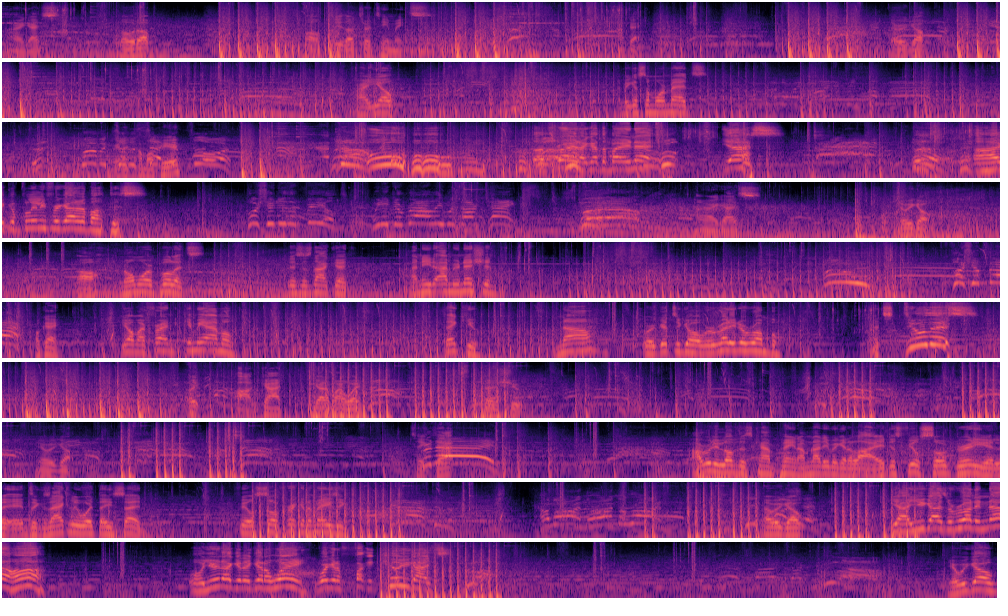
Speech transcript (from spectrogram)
Alright, guys. Load up. Oh, see, that's our teammates. Okay. There we go. Alright, yo. Let me get some more meds. Moving We're to gonna the come up second here. floor! Ooh! That's right, I got the bayonet. Yes! I completely forgot about this. Push into the field! We need to rally with our tanks! Spread out! Alright, guys. Here we go. Oh, no more bullets. This is not good. I need ammunition. Move! Push him back! Okay. Yo, my friend, give me ammo. Thank you. Now, we're good to go. We're ready to rumble. Let's do this! Wait. Oh, God. You got in my way. Couldn't shoot. Here we go. Take that. I really love this campaign. I'm not even gonna lie. It just feels so gritty. It- It's exactly what they said. Feels so freaking amazing. Get after them! Come on, they're on the run! Keep There we go. Yeah, you guys are running now, huh? Well, you're not gonna get away. We're gonna fucking kill you guys. Here we go.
